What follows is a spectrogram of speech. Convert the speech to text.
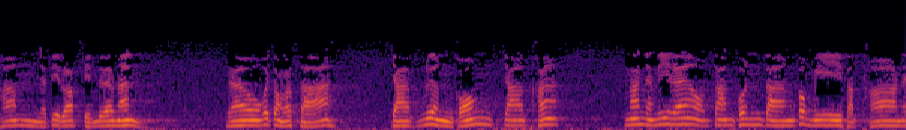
ธรรมอย่างที่รับศีลไปแล้วนั้น เราก็ต้องรักษาจากเรื่องของจาคะงานอย่างนี้แล้วต่างคนต่างก็มีศรัทธาใน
